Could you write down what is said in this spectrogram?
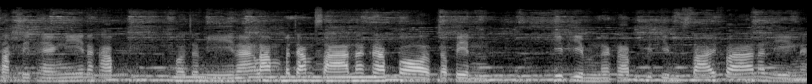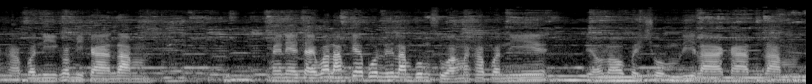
ศักดิ์สิทธิ์แห่งนี้นะครับ ก็จะมีนางรำประจำศาลนะครับ ก็จะเป็นพี่พิมพ์นะครับพี่พิมพ์สายฟ้านั่นเองนะครับ วันนี้ก็มีการรำไม่แน่ใจว่ารำแก้บนหรือรำบวงสรวงนะครับ วันนี้เดี๋ยวเราไปชมลีลาการรำ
